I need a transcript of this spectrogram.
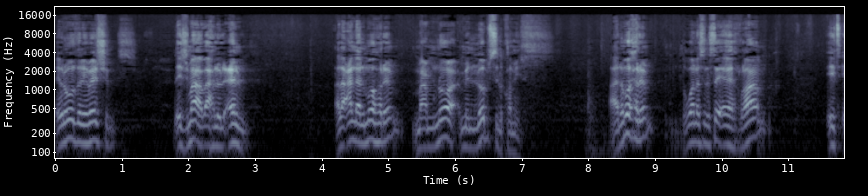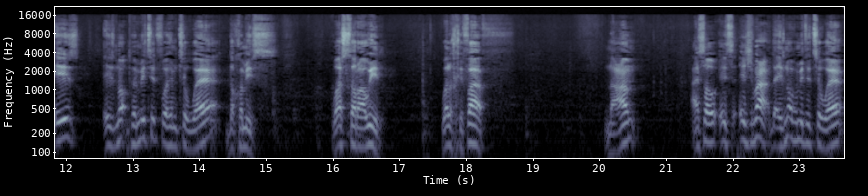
Ibn Mundhir he mentions the ijma of Ahlul Ilm على أن المهرم ممنوع من لبس القميص. And the muhrim, the one that's going to say ihram, it is is not permitted for him to wear the qamis. والسراويل والخفاف نعم and so it's ijma' that he's not permitted to wear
